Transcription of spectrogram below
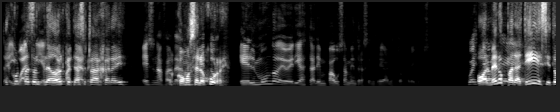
Es culpa de tu empleador que te hace trabajar ahí. Es una falta ¿Cómo se le ocurre? El mundo debería estar en pausa mientras entregan estos premios. O al menos para ti, si tú,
